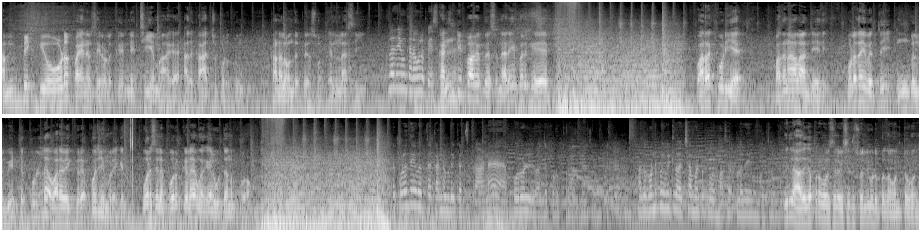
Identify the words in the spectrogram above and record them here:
நம்பிக்கையோட பயணம் செய்கிறவங்களுக்கு நிச்சயமாக அது காட்சி கொடுக்கும். கனலை வந்து பேசும் எல்லாம் செய்யும். குலதெய்வம் கனவுல பேச கண்டிப்பாக பேசும் நிறைய பேருக்கு வரக்கூடிய பதினாலாம் தேதி குலதெய்வத்தை உங்கள் வீட்டுக்குள்ள வர வைக்கிற பூஜை முறைகள். ஒரு சில பொருட்களை உங்க கையில் கொடுத்து அனுப்ப போறோம். குலதெய்வத்தை கண்டுபிடிக்கிறதுக்கான பொருள் வந்து கொடுக்குறோம் அப்படின்னு சொல்லிட்டு. அதை கொண்டு போய் வீட்டில் வச்சா மட்டும் போதுமா சார் குலதெய்வம் இல்ல அதுக்கப்புறம் ஒரு சில விஷயத்தை சொல்லி கொடுப்போம்ல ஒன் டு ஒன்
